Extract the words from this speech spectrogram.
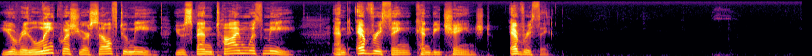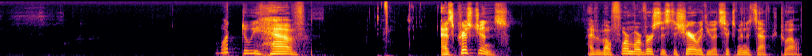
You relinquish yourself to me. You spend time with me, and everything can be changed. Everything. what do we have as Christians? I have about four more verses to share with you at six minutes after 12.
